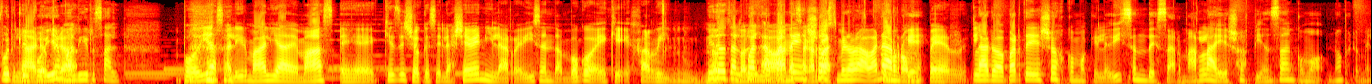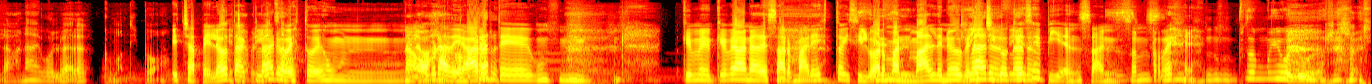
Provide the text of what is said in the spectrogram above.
Porque Claro, podía malir sal. Podía salir mal y además, eh, qué sé yo, que se la lleven y la revisen tampoco es que Harry no, Pero tal no cual, la van a sacar ellos para la van a que- romper. Claro, aparte de ellos como que le dicen desarmarla y ellos piensan como, no, pero me la van a devolver como tipo... Hecha pelota, Hecha claro, pelota. esto es un- ¿Me la una obra de arte. un- ¿Qué me, qué me van a desarmar esto? Y si lo arman sí. mal de nuevo, pero Claro, chicos, claro. ¿qué se piensan? Son re. Son muy boludos realmente.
